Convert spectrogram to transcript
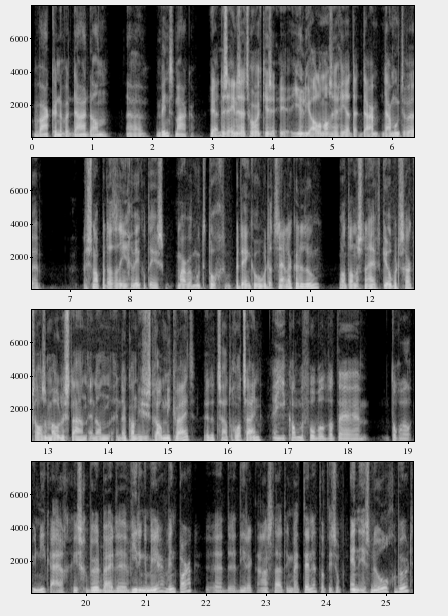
waar kunnen we daar dan uh, winst maken. Ja, dus enerzijds hoor ik je, jullie allemaal zeggen, ja, daar, daar moeten we, we snappen dat het ingewikkeld is, maar we moeten toch bedenken hoe we dat sneller kunnen doen. Want anders dan heeft Gilbert straks al zijn molen staan en dan, dan kan hij zijn stroom niet kwijt. Dat zou toch wat zijn? En je kan bijvoorbeeld, wat uh, toch wel uniek eigenlijk is gebeurd bij de Wieringenmeer windpark. Uh, de directe aansluiting bij Tennet, dat is op NS0 gebeurd.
